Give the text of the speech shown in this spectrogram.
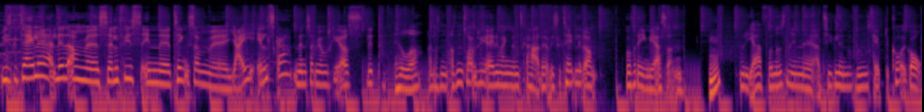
Vi skal tale lidt om uh, selfies, en uh, ting, som uh, jeg elsker, men som jeg måske også lidt hader. Eller sådan. Og sådan tror jeg måske, at rigtig mange mennesker har det. Og vi skal tale lidt om, hvorfor det egentlig er sådan. Mm. Fordi jeg har fundet sådan en uh, artikel inde på videnskab.dk i går,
